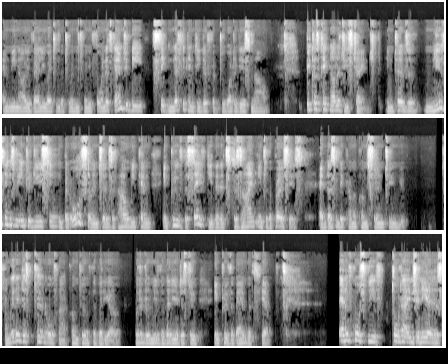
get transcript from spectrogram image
and we're now evaluating the 2024. And it's going to be significantly different to what it is now because technology has changed in terms of new things we're introducing, but also in terms of how we can improve the safety that it's designed into the process and doesn't become a concern to you. I'm going to just turn off now, contour of the video. I wanted to remove the video just to improve the bandwidth here. And of course, we've taught our engineers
